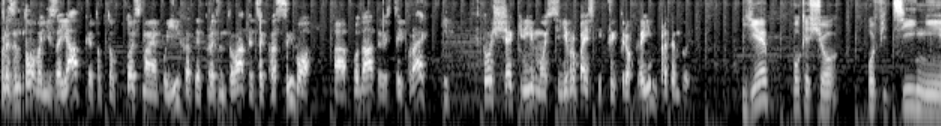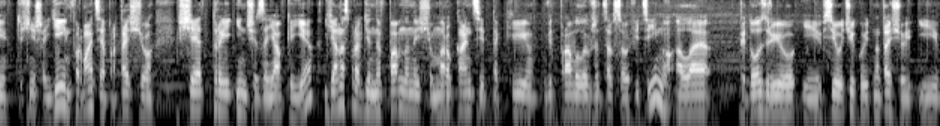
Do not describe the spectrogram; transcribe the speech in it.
презентовані заявки. Тобто, хтось має поїхати, презентувати це красиво, подати ось цей проект і хто ще крім ось європейських цих трьох країн претендує? Є поки що. Офіційні, точніше, є інформація про те, що ще три інші заявки є. Я насправді не впевнений, що марокканці таки відправили вже це все офіційно, але підозрюю, і всі очікують на те, що і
